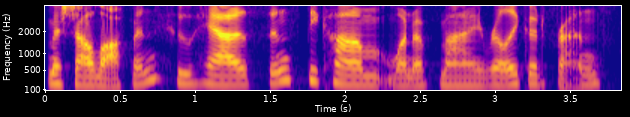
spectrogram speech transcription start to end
Michelle Laughman, who has since become one of my really good friends.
